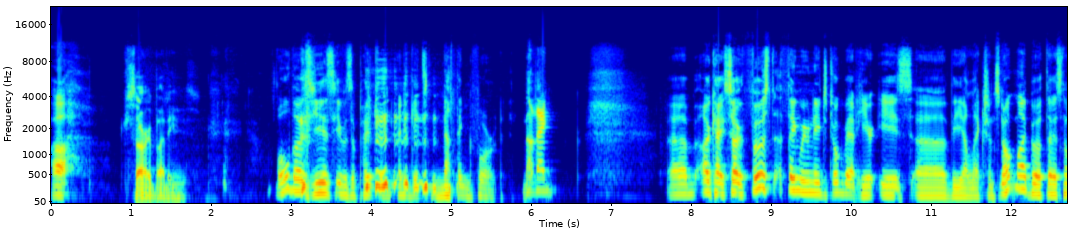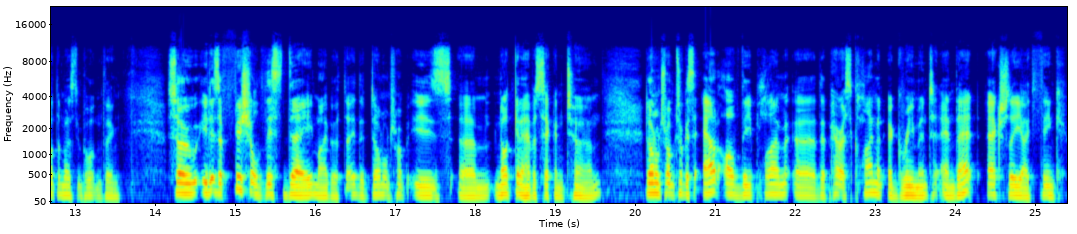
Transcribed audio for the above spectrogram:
Ah, Sorry, buddy. All those years he was a patron and he gets nothing for it. Nothing. Um, okay, so first thing we need to talk about here is uh, the elections. Not my birthday, it's not the most important thing. So it is official this day, my birthday, that Donald Trump is um, not going to have a second term. Donald Trump took us out of the, uh, the Paris Climate Agreement, and that actually, I think,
